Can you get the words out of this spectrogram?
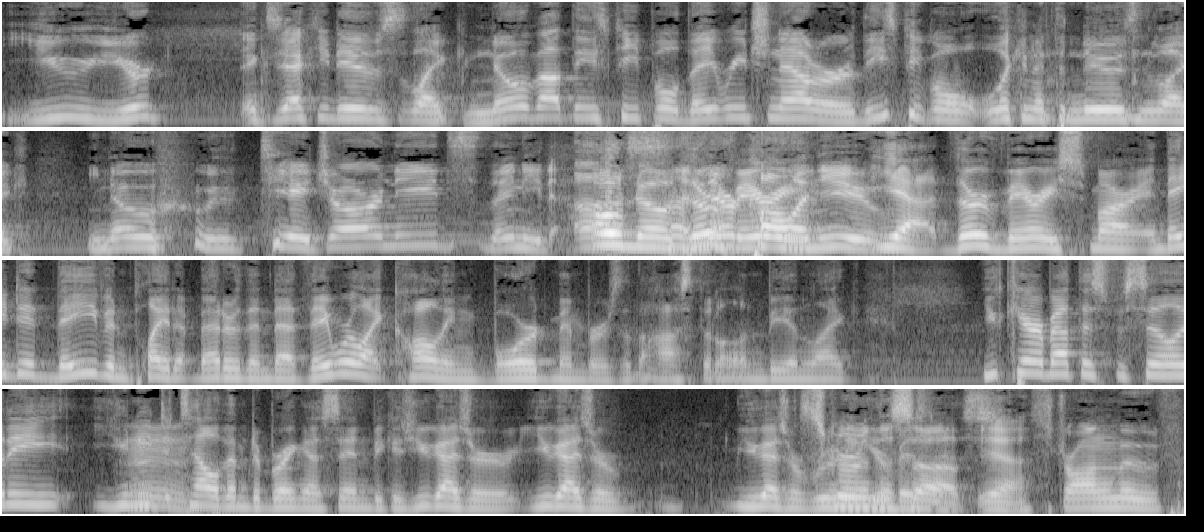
you your executives like know about these people. They reaching out, or these people looking at the news and like, you know who THR needs? They need us. Oh no, they're, they're very, calling you. Yeah, they're very smart, and they did. They even played it better than that. They were like calling board members of the hospital and being like, "You care about this facility? You need to mm. tell them to bring us in because you guys are you guys are you guys are ruining Screwing your this up. business." Yeah. strong move.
